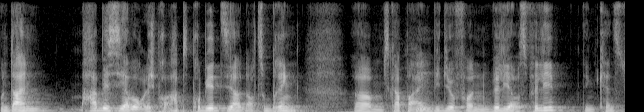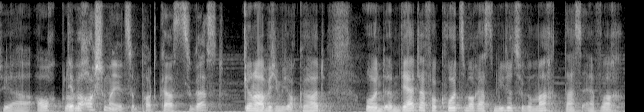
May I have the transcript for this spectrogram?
Und dahin habe ich sie aber auch, ich habe es probiert, sie halt auch zu bringen. Ähm, es gab mal ein mhm. Video von Willi aus Philly, den kennst du ja auch, glaube ich. Der war auch schon mal jetzt im Podcast zu Gast. Genau, habe ich mich auch gehört. Und ähm, der hat da vor kurzem auch erst ein Video zu gemacht, dass einfach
